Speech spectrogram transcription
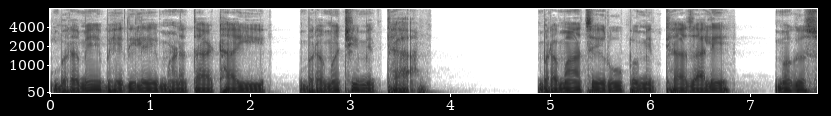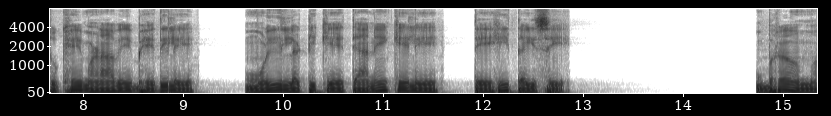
भ्रमे भेदिले म्हणता ठाई भ्रमची मिथ्या. भ्रमाचे रूप मिथ्या झाले मग सुखे म्हणावे भेदिले. मुळी लटिके त्याने केले तेही तैसे. भ्रम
